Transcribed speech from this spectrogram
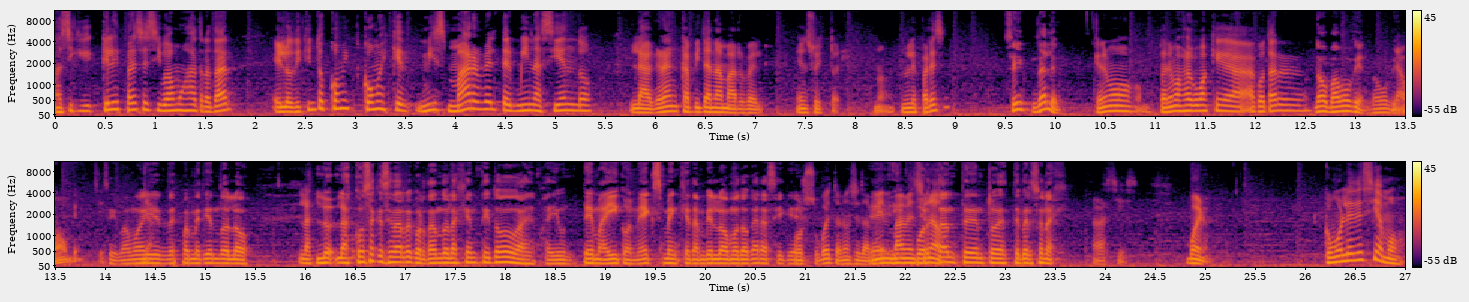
Así que, ¿qué les parece si vamos a tratar en los distintos cómics cómo es que Miss Marvel termina siendo la gran Capitana Marvel en su historia? ¿No, ¿No les parece? Sí, dale. ¿Queremos, ¿Tenemos algo más que acotar? No, vamos bien, vamos bien. Ya, vamos bien. sí. Sí, vamos a Ya. ir después metiendo los, Las- lo- las cosas que se va recordando la gente y todo. Hay, hay un tema ahí con X-Men que también lo vamos a tocar, así que por supuesto, ¿no? Sí, también es va mencionado. importante dentro de este personaje. Así es. Bueno, como les decíamos,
